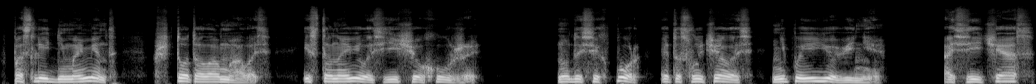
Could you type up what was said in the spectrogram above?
в последний момент что-то ломалось и становилось еще хуже но до сих пор это случалось не по ее вине. А сейчас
